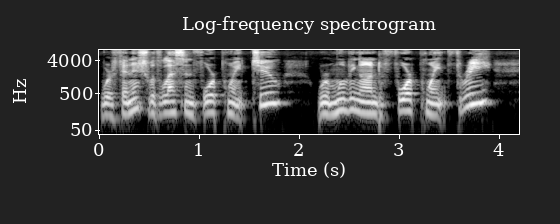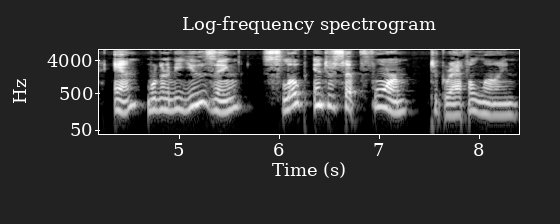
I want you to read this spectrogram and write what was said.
We're finished with lesson 4.2. We're moving on to 4.3, and we're going to be using slope-intercept form to graph a line.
